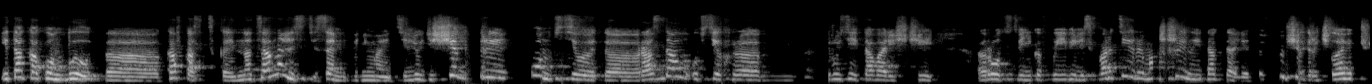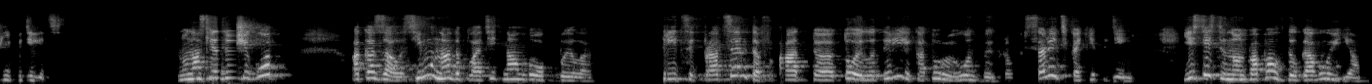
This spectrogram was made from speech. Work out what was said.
и так как он был э, кавказской национальности, сами понимаете, люди щедрые, он все это раздал, у всех друзей, товарищей, родственников появились квартиры, машины и так далее. То есть, ну, щедрый человек, что не поделиться. Но на следующий год оказалось, ему надо платить налог было 30% от э, той лотереи, которую он выиграл. Представляете, какие-то деньги. Естественно, он попал в долговую яму.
